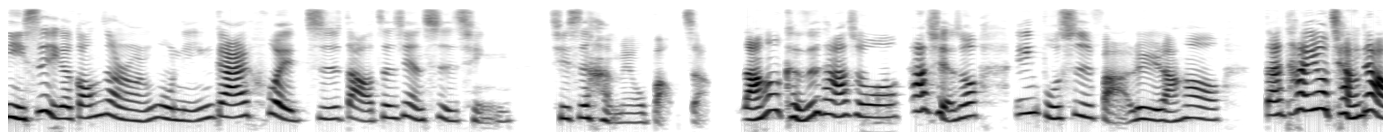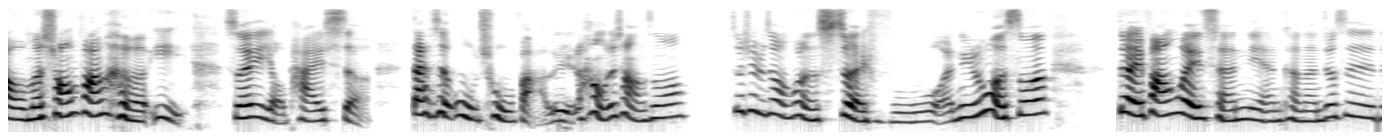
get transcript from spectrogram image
你是一个公众人物，你应该会知道这件事情其实很没有保障。然后，可是他说他写说因不是法律，然后但他又强调我们双方合意，所以有拍摄，但是误触法律。然后我就想说，这是不是不能说服我？你如果说对方未成年，可能就是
